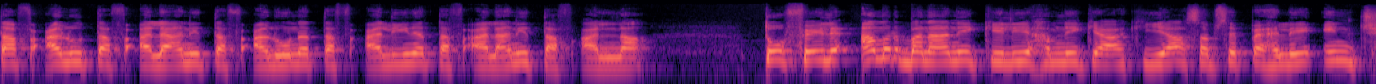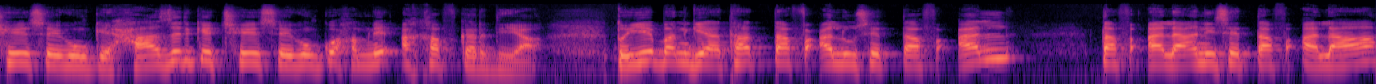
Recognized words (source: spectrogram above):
तफ़अलु तफ़अलानी तफ़अलूना तफ़अलीना तफ़अलानी तफ़अलना। तो फेल अमर बनाने के लिए हमने क्या किया? सबसे पहले इन छः सेगों के, हाजिर के छः सेगों को हमने अखफ कर दिया। तो ये बन गया था तफ़अलु से तफ़अल, तफ़अलानी से तफ़अला,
